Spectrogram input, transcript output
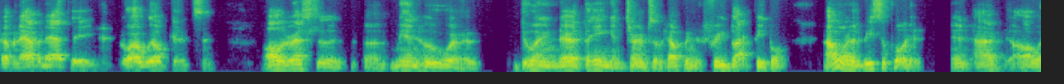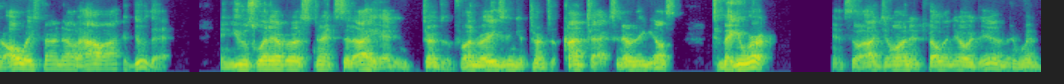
Reverend Abernathy, and Roy Wilkins, and all the rest of the uh, men who were doing their thing in terms of helping to free Black people, I wanted to be supported. And I, I would always find out how I could do that and use whatever strengths that I had in terms of fundraising, in terms of contacts and everything else to make it work. And so I joined and fell in there with them and went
